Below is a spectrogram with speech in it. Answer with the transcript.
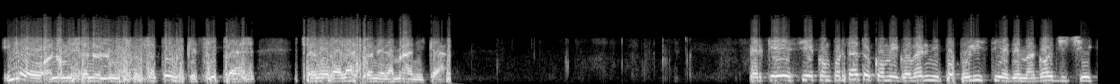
Io non mi sono illuso, sapevo che Tsipras ci aveva l'asso nella manica, perché si è comportato come i governi populisti e demagogici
